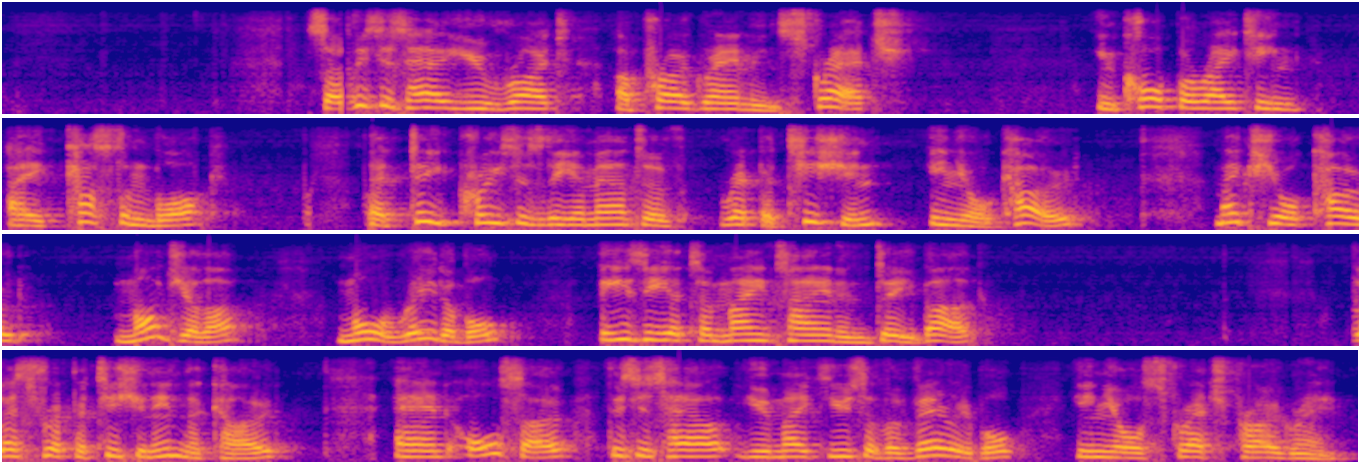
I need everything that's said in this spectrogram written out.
So this is how you write a program in Scratch, incorporating a custom block that decreases the amount of repetition in your code, makes your code modular, more readable, easier to maintain and debug, less repetition in the code, and also this is how you make use of a variable in your Scratch program.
